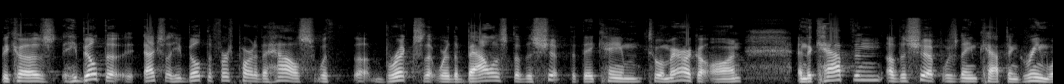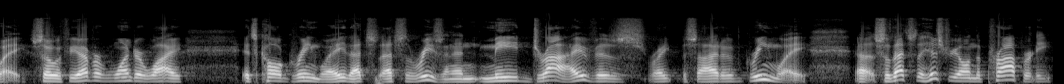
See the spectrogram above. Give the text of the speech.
because he built the actually he built the first part of the house with uh, bricks that were the ballast of the ship that they came to America on, and the captain of the ship was named Captain Greenway. So if you ever wonder why it's called Greenway, that's that's the reason. And Mead Drive is right beside of Greenway. Uh, so that's the history on the property.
